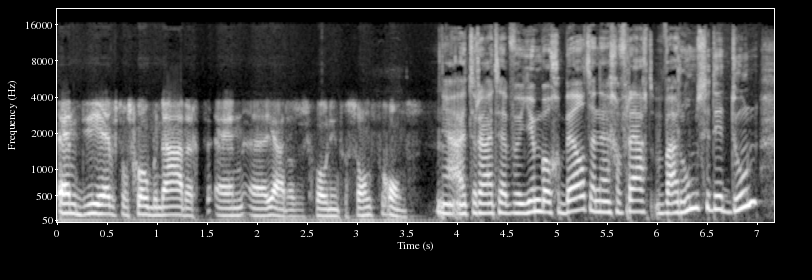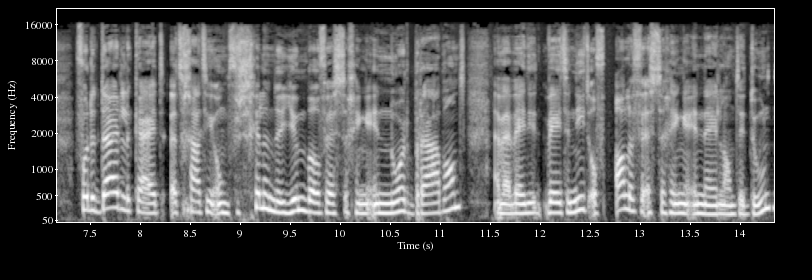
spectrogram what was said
en die heeft ons gewoon benaderd. En uh, ja, dat is gewoon interessant voor ons. Ja, uiteraard hebben we Jumbo gebeld en hen gevraagd waarom ze dit doen. Voor de duidelijkheid, het gaat hier om verschillende Jumbo-vestigingen in Noord-Brabant. En wij weten niet of alle vestigingen in Nederland dit doen.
